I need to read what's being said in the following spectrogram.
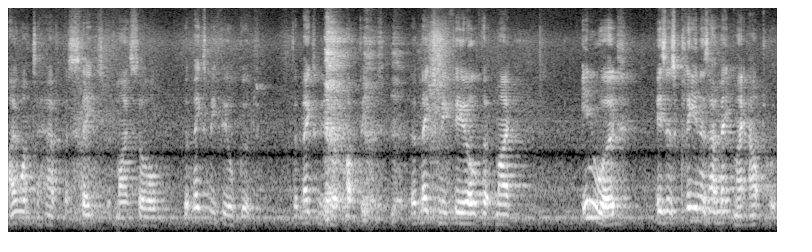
I want to have a state of my soul that makes me feel good, that makes me feel upbeat, that makes me feel that my inward is as clean as I make my outward.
